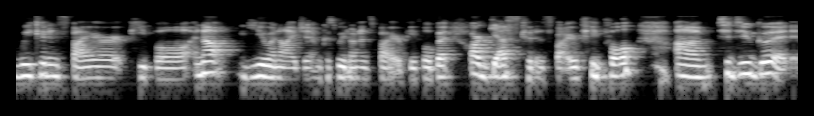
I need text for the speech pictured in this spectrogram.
we could inspire people, and not you and I, Jim, because we don't inspire people, but our guests could inspire people um, to do good.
